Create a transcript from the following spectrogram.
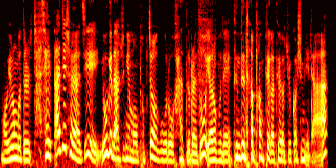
뭐 이런 것들 자세히 따지셔야지 요게 나중에 뭐 법적으로 가더라도 여러분의 든든한 방패가 되어줄 것입니다.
